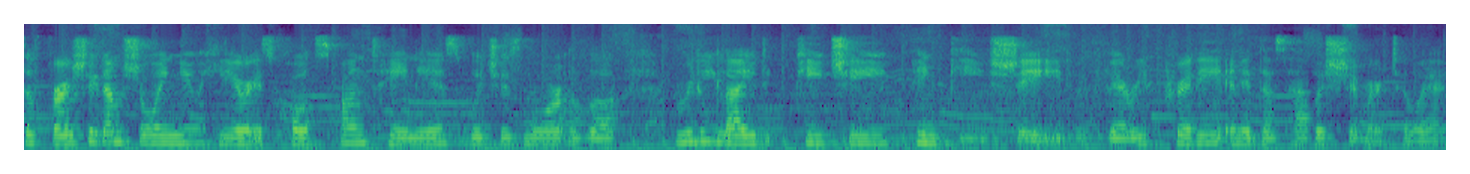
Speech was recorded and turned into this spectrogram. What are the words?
The first shade I'm showing you here is called Spontaneous, which is more of a really light peachy pinky shade. Very pretty and it does have a shimmer to it.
